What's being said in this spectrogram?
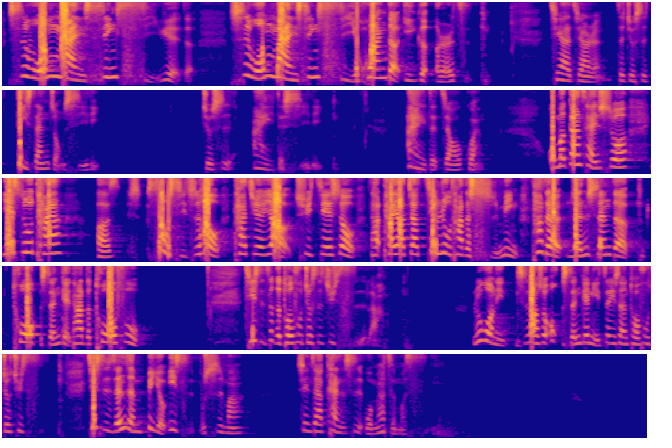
是我满心喜悦的，是我满心喜欢的一个儿子。亲爱的家人，这就是第三种洗礼，就是爱的洗礼。爱的浇灌。我们刚才说，耶稣他呃受洗之后，他就要去接受他，他要叫进入他的使命，他的人生的托神给他的托付。其实这个托付就是去死了。如果你知道说哦，神给你这一生托付就去死，其实人人必有一死，不是吗？现在要看的是我们要怎么死。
